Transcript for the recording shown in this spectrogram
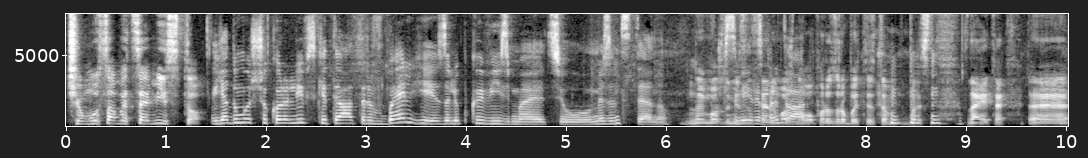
Чому саме це місто? Я думаю, що королівський театр в Бельгії залюбки візьме цю мізансцену. Ну і можна мізансцену, можна оперу зробити там, знаєте, е,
